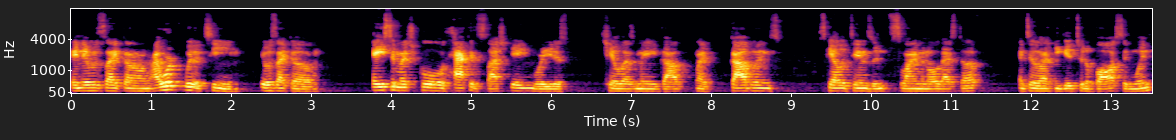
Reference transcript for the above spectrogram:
and it was like um, I worked with a team. It was like a asymmetrical hack and slash game where you just kill as many gob like goblins, skeletons, and slime and all that stuff until like you get to the boss and win.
